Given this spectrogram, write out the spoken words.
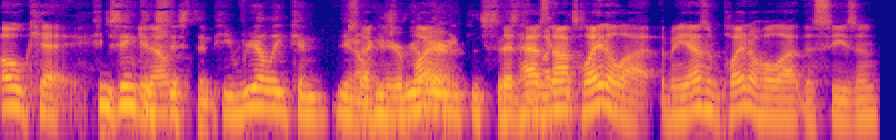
okay. He's you know? inconsistent. He really can, you know, Second he's really player inconsistent. that has Like not played a lot. I mean, he hasn't played a whole lot this season.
